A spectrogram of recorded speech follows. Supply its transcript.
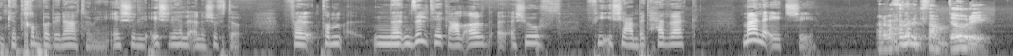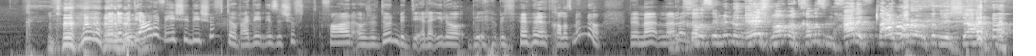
يمكن تخبى بيناتهم يعني إيش اللي إيش اللي هلأ أنا شفته. فطم نزلت هيك على الأرض أشوف في إشي عم بيتحرك ما لقيت شيء أنا بحب انك عم تدوري لأنه بدي أعرف إيش اللي شفته بعدين إذا شفت فار أو جردون بدي ألاقي له ب- بدي أتخلص منه. ما ما بقدر. بتخلصي منه؟ إيش ماما؟ تخلص من حالك. تطلعي برا اركضي للشارع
